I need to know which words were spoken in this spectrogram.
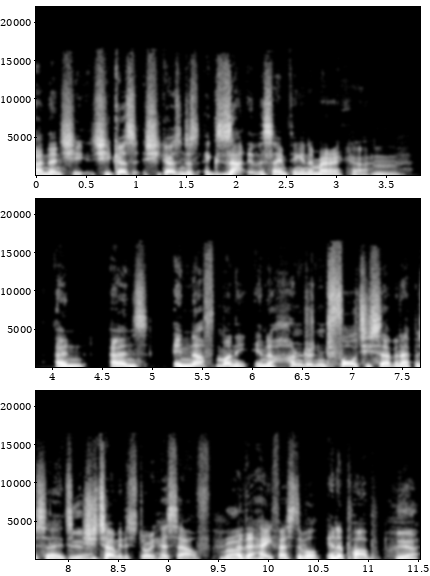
and then she she goes she goes and does exactly the same thing in America, Hmm. and earns enough money in 147 episodes. Yeah. She told me the story herself Right. at the Hay Festival in a pub. Yeah.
